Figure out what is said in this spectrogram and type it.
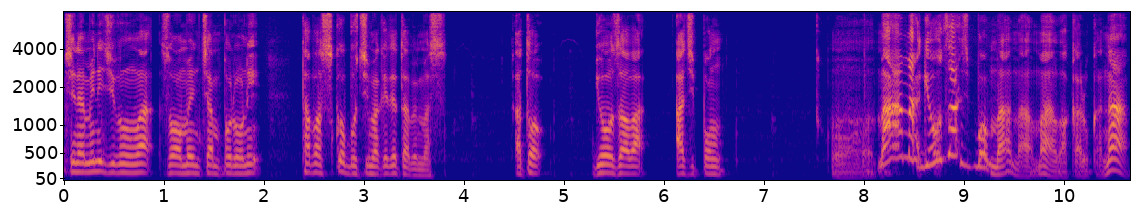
ちなみに自分はそうめんチャンプルーにタバスコぶちまけて食べます。あと餃子は味ぽん。まあまあ餃子味ぽんまあまあまあわかるかな。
